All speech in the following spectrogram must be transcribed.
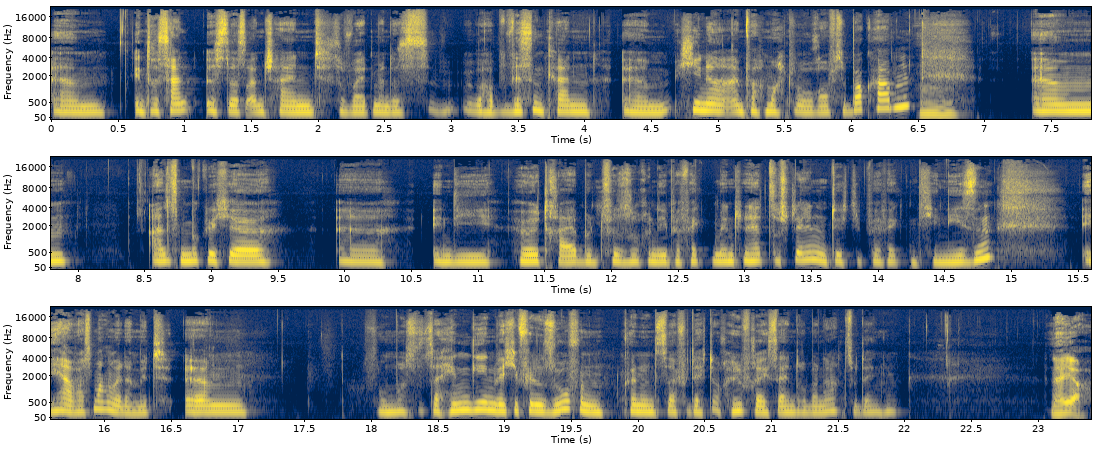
Ähm, interessant ist, dass anscheinend, soweit man das überhaupt wissen kann, ähm, China einfach macht, worauf sie Bock haben. Mhm. Ähm, alles Mögliche äh, in die Höhe treiben und versuchen, die perfekten Menschen herzustellen, natürlich die perfekten Chinesen. Ja, was machen wir damit? Ähm, wo muss es da hingehen? Welche Philosophen können uns da vielleicht auch hilfreich sein, darüber nachzudenken? Naja,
